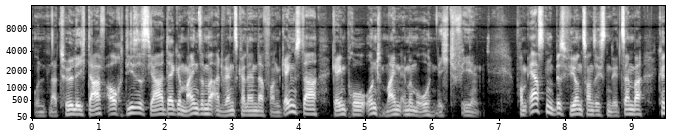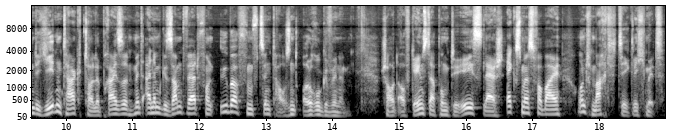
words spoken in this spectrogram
Und natürlich darf auch dieses Jahr der gemeinsame Adventskalender von GameStar, GamePro und Mein MMO nicht fehlen. Vom 1. bis 24. Dezember könnt ihr jeden Tag tolle Preise mit einem Gesamtwert von über 15.000 Euro gewinnen. Schaut auf gamestar.de slash xmas vorbei und macht täglich mit.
